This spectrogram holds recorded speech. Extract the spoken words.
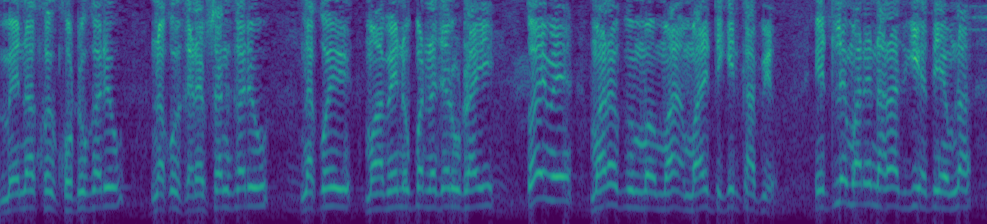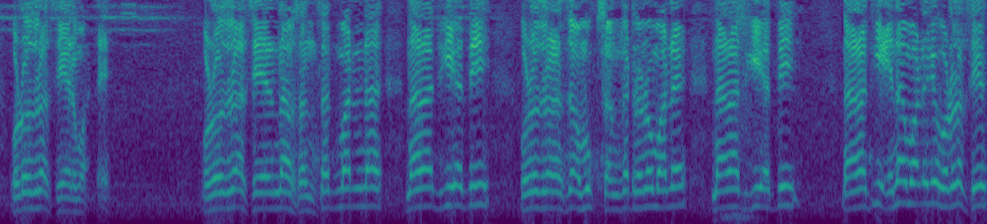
મેં ના કોઈ ખોટું કર્યું, ના કોઈ કરપ્શન કર્યું, ના કોઈ મા બહેન ઉપર નજર ઉઠાવી તોય મેં મારા મારી ટિકિટ કાપી એટલે મારે નારાજગી હતી એમના વડોદરા શહેર માટે. વડોદરા શહેરના સંસદ માટે નારાજગી હતી. વડોદરાના અમુક સંગઠનો માટે નારાજગી હતી. નારાજગી એના માટે કે વડોદરા શહેર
